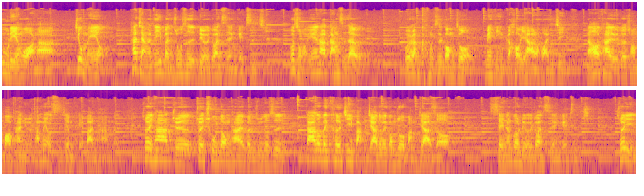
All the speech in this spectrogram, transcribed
物联网啊，就没有。他讲的第一本书是留一段时间给自己。为什么？因为他当时在微软公司工作，面临高压的环境，然后他有一对双胞胎女儿，他没有时间陪伴他们，所以他觉得最触动他的一本书就是大家都被科技绑架，都被工作绑架的时候，谁能够留一段时间给自己？所以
